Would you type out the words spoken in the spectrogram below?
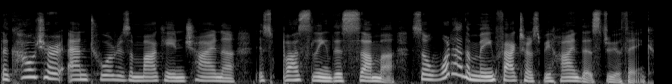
the culture and tourism market in China is bustling this summer. So, what are the main factors behind this, do you think?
